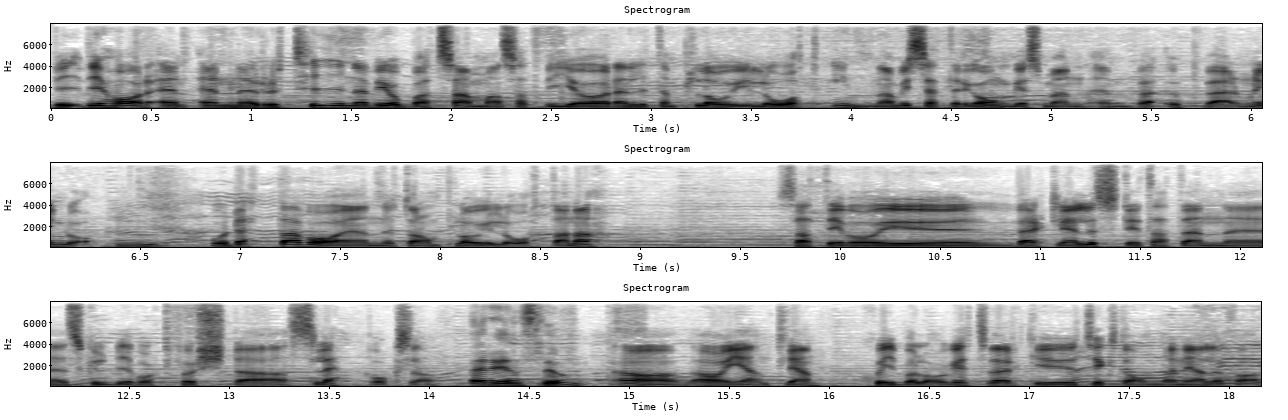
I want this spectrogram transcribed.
vi, vi har en, en rutin när vi jobbar tillsammans att vi gör en liten plojlåt innan vi sätter igång. Det är som en, en vä- uppvärmning då. Och detta var en av de plojlåtarna. Så att det var ju verkligen lustigt att den eh, skulle bli vårt första släpp också. Är det en slump? Ja, ja egentligen. Skivbolaget verkar ju tyckt om den i alla fall.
